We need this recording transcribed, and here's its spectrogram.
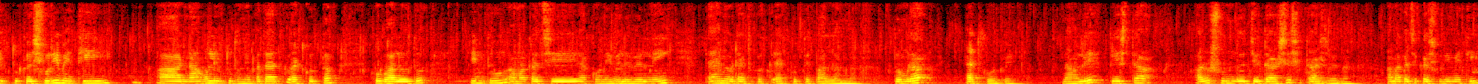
একটু কাসুরি মেথি আর না হলে একটু ধনে পাতা অ্যাড করতাম, খুব ভালো হতো। কিন্তু আমার কাছে এখন অ্যাভেলেবেল নেই, তাই আমি ওটা অ্যাড করতে অ্যাড করতে পারলাম না। তোমরা অ্যাড করবে। না হলে টেস্টটা আরও সুন্দর যেটা আসে সেটা আসবে না। আমার কাছে কাসুরি মেথি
